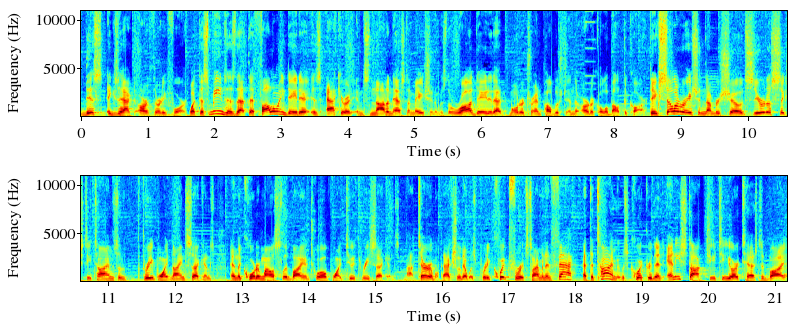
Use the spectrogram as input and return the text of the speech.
this exact R34. What this means is that the following data is accurate and it's not an estimation. It was the raw data that Motor Trend published in the article about the car. The acceleration numbers showed 0 to 60 times of 3.9 seconds, and the quarter mile slid by in 12.23 seconds. Not terrible. Actually, that was pretty quick for its time, and in fact, at the time, it was quicker than any stock GTR tested by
